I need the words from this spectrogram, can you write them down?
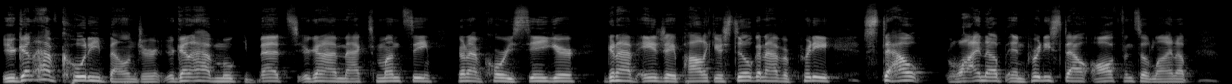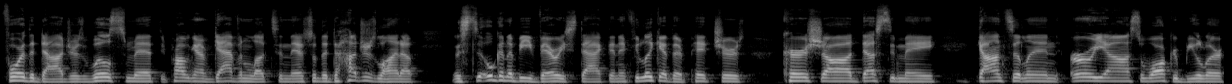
you're going to have Cody Bellinger. You're going to have Mookie Betts. You're going to have Max Muncy. You're going to have Corey Seager. You're going to have AJ Pollock. You're still going to have a pretty stout lineup and pretty stout offensive lineup for the Dodgers. Will Smith, you're probably gonna have Gavin Lux in there. So the Dodgers lineup is still gonna be very stacked. And if you look at their pitchers, Kershaw, Dustin May, Gonsolin, Urias, Walker Buehler,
